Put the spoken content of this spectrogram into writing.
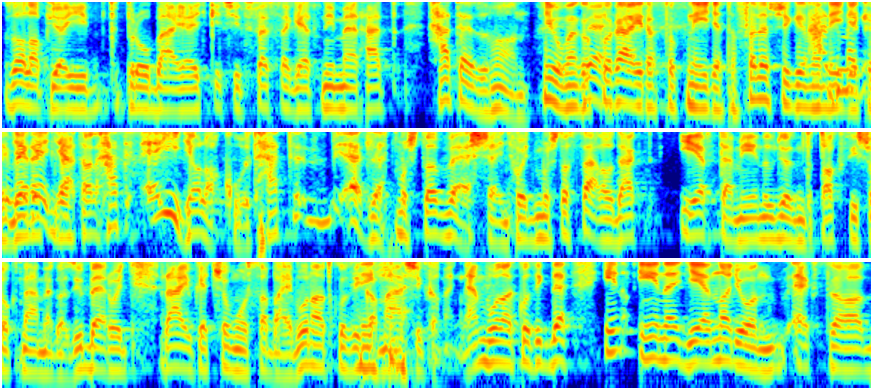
az alapjait próbálja egy kicsit feszegetni, mert hát, hát ez van. Jó, meg Be... akkor ráiratok négyet a feleségem, hát négyet meg, a meg egyáltalán, hát így alakult. Hát ez lett most a verseny, hogy most a szállodák értem én, úgy, mint a taxisoknál, meg az Uber, hogy rájuk egy csomó szabály vonatkozik, a másikra meg nem vonatkozik, de én, én egy ilyen nagyon extra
